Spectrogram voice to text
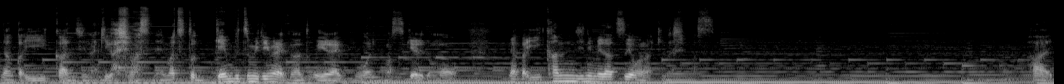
なんかいい感じな気がしますね。まあちょっと現物見てみないと何とも言えない部分はありますけれども、なんかいい感じに目立つような気がします。はい。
